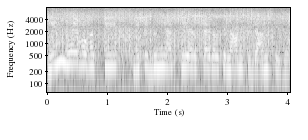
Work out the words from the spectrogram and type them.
यही है वो हस्ती जिसे दुनिया केएल सैगल के नाम से जानती है।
